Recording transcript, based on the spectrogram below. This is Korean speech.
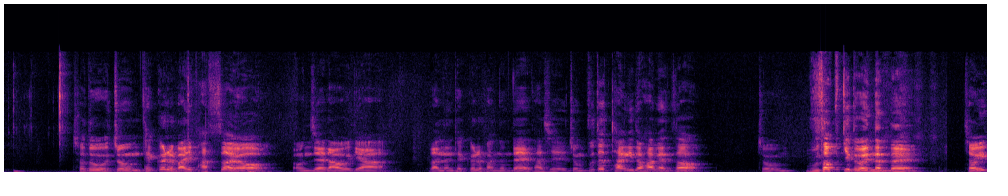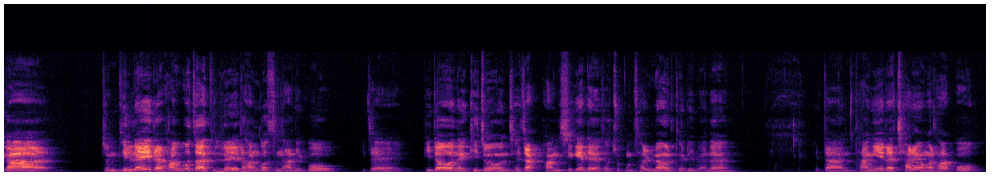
저도 좀 댓글을 많이 봤어요 언제 나오냐라는 댓글을 봤는데 사실 좀 뿌듯하기도 하면서 좀 무섭기도 했는데 저희가 좀 delay를 하고자 delay를 한 것은 아니고 이제 비더원의 기존 제작 방식에 대해서 조금 설명을 드리면은 일단 당일에 촬영을 하고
